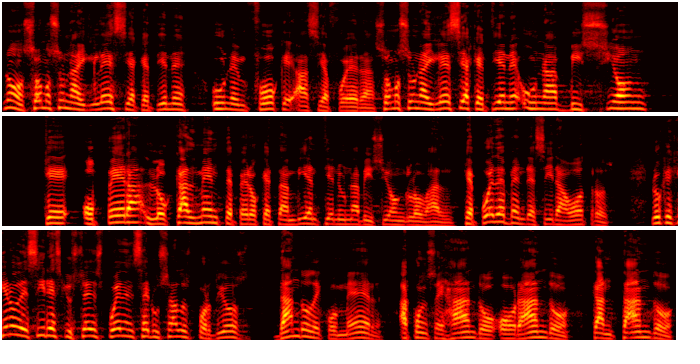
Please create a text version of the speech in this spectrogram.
No, somos una iglesia que tiene un enfoque hacia afuera. Somos una iglesia que tiene una visión que opera localmente, pero que también tiene una visión global, que puede bendecir a otros. Lo que quiero decir es que ustedes pueden ser usados por Dios dando de comer, aconsejando, orando, cantando,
